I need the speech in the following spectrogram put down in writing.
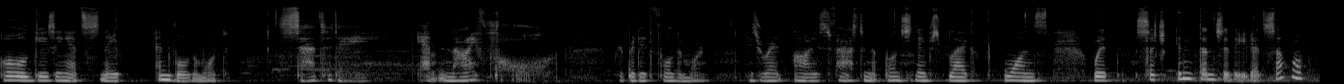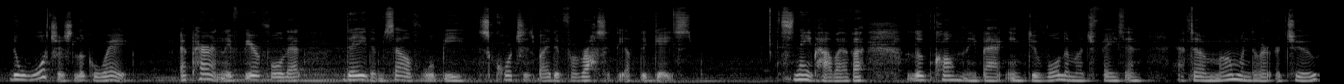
all gazing at Snape and Voldemort. Saturday at nightfall, repeated Voldemort, his red eyes fastened upon Snape's black ones with such intensity that some of the watchers looked away, apparently fearful that they themselves would be scorched by the ferocity of the gaze. Snape, however, looked calmly back into Voldemort's face, and after a moment or two,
